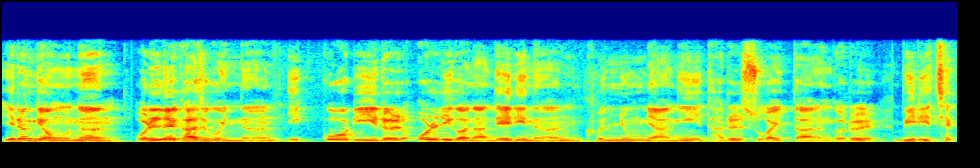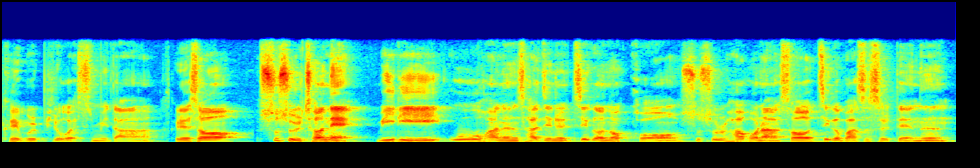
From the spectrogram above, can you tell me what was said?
이런 경우는 원래 가지고 있는 입꼬리를 올리거나 내리는 근육량이 다를 수가 있다는 것을 미리 체크해 볼 필요가 있습니다. 그래서 수술 전에 미리 우하는 사진을 찍어 놓고 수술하고 나서 찍어 봤었을 때는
